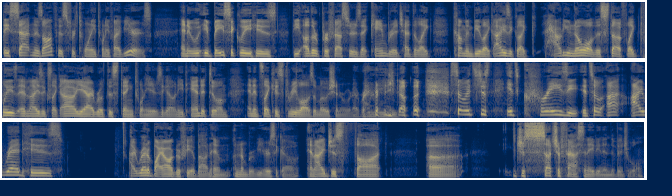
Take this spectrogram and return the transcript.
they sat in his office for 20 25 years and it, it basically his the other professors at Cambridge had to like come and be like Isaac like how do you know all this stuff? Like please and Isaac's like oh yeah I wrote this thing 20 years ago and he'd hand it to him and it's like his three laws of motion or whatever you know? So it's just it's crazy. And so I I read his I read a biography about him a number of years ago and I just thought uh just such a fascinating individual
